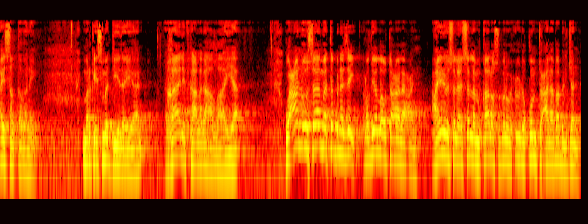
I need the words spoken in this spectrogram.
aysan qabanayn marka isma diidayaan haalibkaa laga hadlaaya. Wa can usaamata bna zayd radi allahu tacaala canh can nabi sal slam qaala subxaanu wuxuu yihi qumtu calaa baabi اljanna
